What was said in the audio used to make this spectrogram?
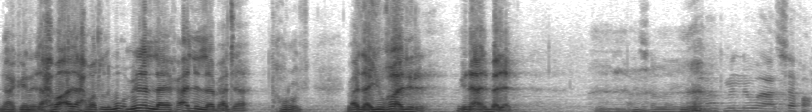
لكن الأحوط للمؤمن أن لا يفعل إلا بعد الخروج بعد أن يغادر بناء البلد. نعم. من نوى السفر.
